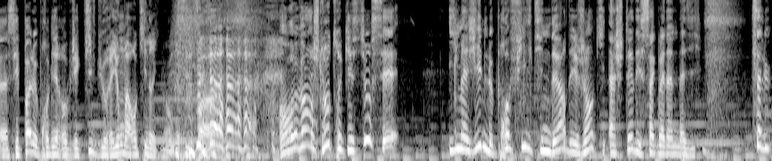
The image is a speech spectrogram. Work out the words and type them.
euh, c'est pas le premier objectif du rayon maroquinerie. en revanche, l'autre question c'est, imagine le profil Tinder des gens qui achetaient des sacs bananes nazis. Salut,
